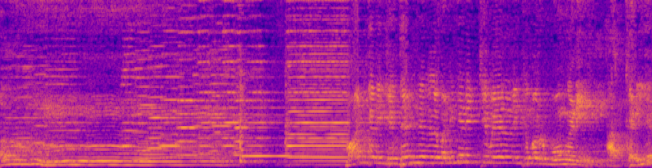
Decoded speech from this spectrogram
சண்முகாம் மான்கணிக்கு தென்னில் மணிகணிக்கு மேலணிக்கு வரும் பூங்கனி. அக்கடியை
